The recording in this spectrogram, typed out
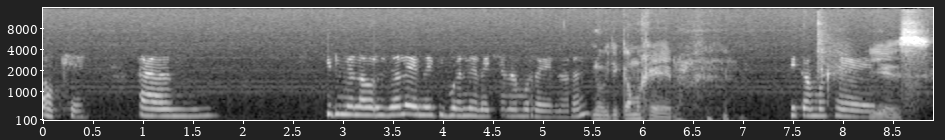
Okay. Um, ke dumela hore jwale ene ke buang le ena ke ana morena right? No, ke kamogelo. ke kamogelo Yes.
